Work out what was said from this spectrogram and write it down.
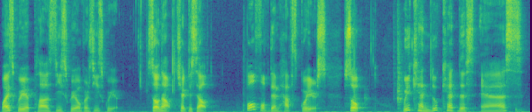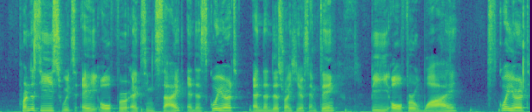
y squared plus z squared over z squared. So now, check this out. Both of them have squares. So we can look at this as parentheses with a over x inside and then squared and then this right here same thing b over y squared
